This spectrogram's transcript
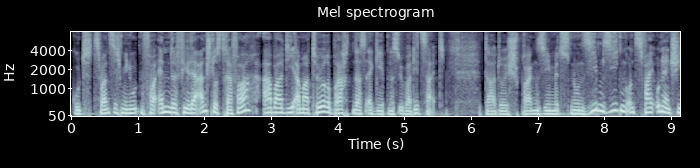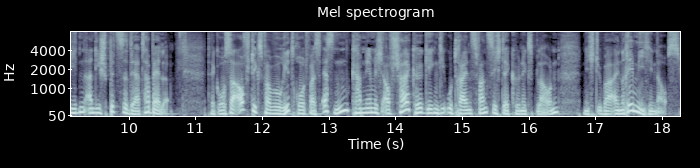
Gut 20 Minuten vor Ende fiel der Anschlusstreffer, aber die Amateure brachten das Ergebnis über die Zeit. Dadurch sprangen sie mit nun sieben Siegen und zwei Unentschieden an die Spitze der Tabelle. Der große Aufstiegsfavorit Rot-Weiß Essen kam nämlich auf Schalke gegen die U23 der Königsblauen nicht über ein Remis hinaus.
